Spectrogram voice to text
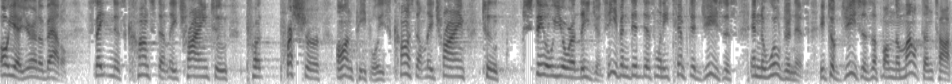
oh, yeah, you're in a battle. Satan is constantly trying to put pressure on people, he's constantly trying to steal your allegiance. He even did this when he tempted Jesus in the wilderness. He took Jesus up on the mountaintop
